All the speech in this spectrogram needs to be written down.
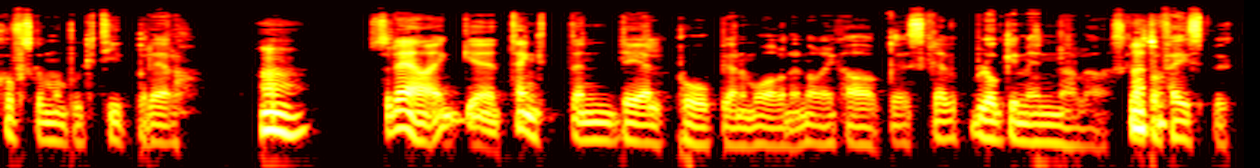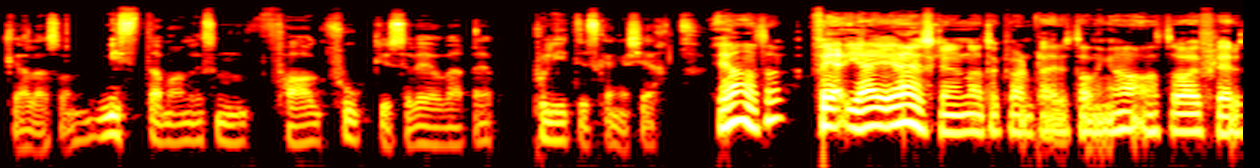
hvorfor skal man bruke tid på det, da? Ja. Så det har jeg eh, tenkt en del på opp gjennom årene når jeg har skrevet på bloggen min eller skrevet på Facebook eller sånn. Mister man liksom fagfokuset ved å være politisk engasjert? Ja, nettopp. For jeg, jeg, jeg husker når jeg tok vernepleierutdanninga, at det var flere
